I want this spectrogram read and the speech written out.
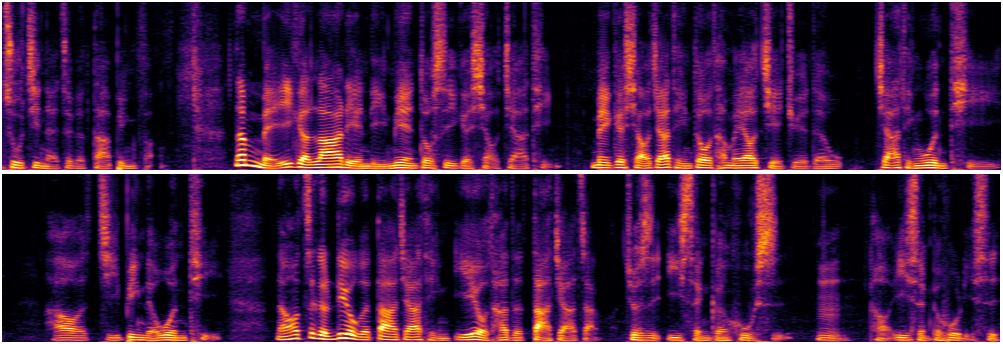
住进来这个大病房。那每一个拉帘里面都是一个小家庭，每个小家庭都有他们要解决的家庭问题。还有疾病的问题，然后这个六个大家庭也有他的大家长，就是医生跟护士，嗯，好，医生跟护理师，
